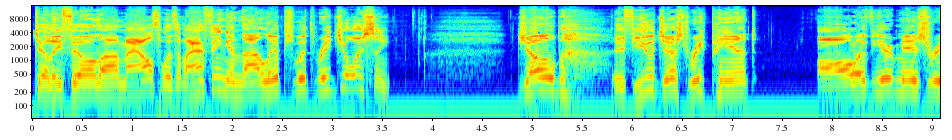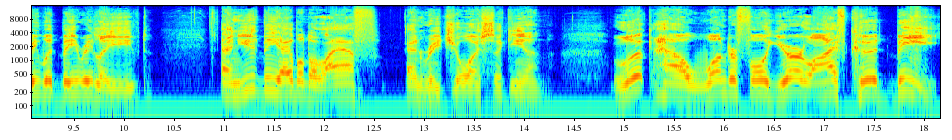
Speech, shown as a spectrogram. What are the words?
Till he fill thy mouth with laughing and thy lips with rejoicing. Job, if you just repent, all of your misery would be relieved, and you'd be able to laugh and rejoice again. Look how wonderful your life could be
